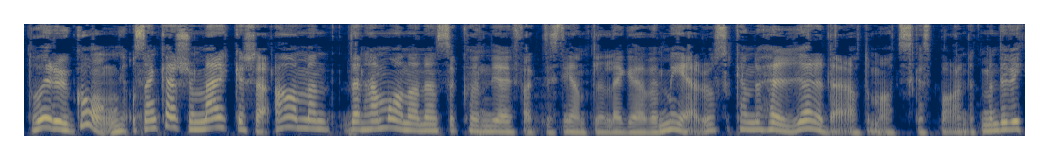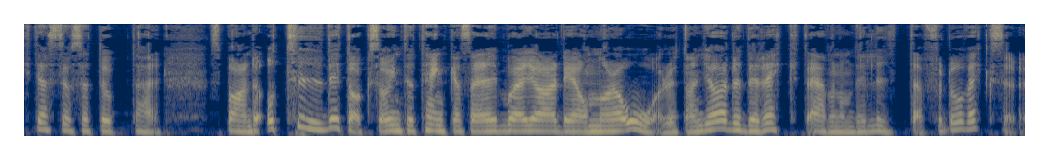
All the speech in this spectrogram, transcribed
då är du igång. Och sen kanske du märker så här, ah, men den här månaden så kunde jag ju faktiskt egentligen lägga över mer och så kan du höja det där automatiska sparandet. Men det viktigaste är att sätta upp det här sparandet och tidigt också och inte tänka sig jag börjar göra det om några år utan gör det direkt även om det är lite för då växer det.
